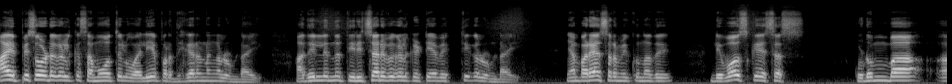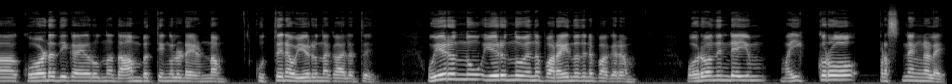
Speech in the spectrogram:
ആ എപ്പിസോഡുകൾക്ക് സമൂഹത്തിൽ വലിയ പ്രതികരണങ്ങൾ ഉണ്ടായി അതിൽ നിന്ന് തിരിച്ചറിവുകൾ കിട്ടിയ വ്യക്തികളുണ്ടായി. ഞാൻ പറയാൻ ശ്രമിക്കുന്നത് ഡിവോഴ്സ് കേസസ് കുടുംബ കോടതി കയറുന്ന ദാമ്പത്യങ്ങളുടെ എണ്ണം കുത്തിനെ ഉയരുന്ന കാലത്ത് ഉയരുന്നു ഉയരുന്നു എന്ന് പറയുന്നതിന് പകരം ഓരോന്നിന്റെയും മൈക്രോ പ്രശ്നങ്ങളെ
